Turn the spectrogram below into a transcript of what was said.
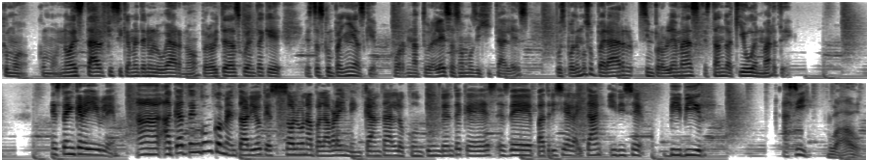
como, como no estar físicamente en un lugar, ¿no? Pero hoy te das cuenta que estas compañías que por naturaleza somos digitales, pues podemos operar sin problemas estando aquí o en Marte. Está increíble. Ah, acá tengo un comentario que es solo una palabra y me encanta lo contundente que es. Es de Patricia Gaitán y dice vivir. Así. Wow.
